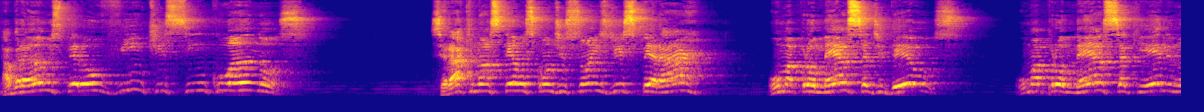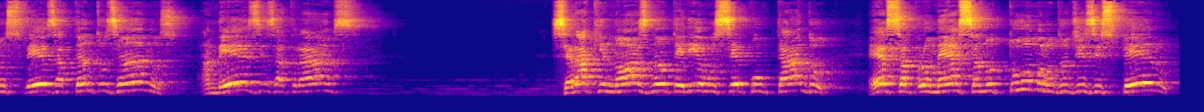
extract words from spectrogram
Abraão esperou 25 anos. Será que nós temos condições de esperar uma promessa de Deus? Uma promessa que ele nos fez há tantos anos, há meses atrás? Será que nós não teríamos sepultado essa promessa no túmulo do desespero?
